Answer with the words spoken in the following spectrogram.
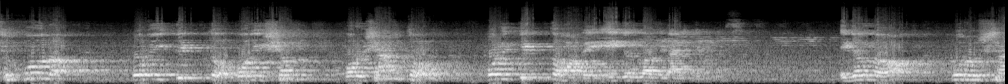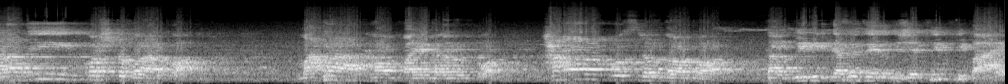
সুকুন, পরিতৃপ্ত, পরিশন পরিশান্ত, পরিতৃপ্ত হবে, এই জন্য আমি এই জন্য পুরুষ সারাদিন কষ্ট করার পর, মাথা ঘাম পায়ে ফেলানোর পর পরিশ্রম করার পর, তার বিবির কাছে যে যদি সে তৃপ্তি পায়,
